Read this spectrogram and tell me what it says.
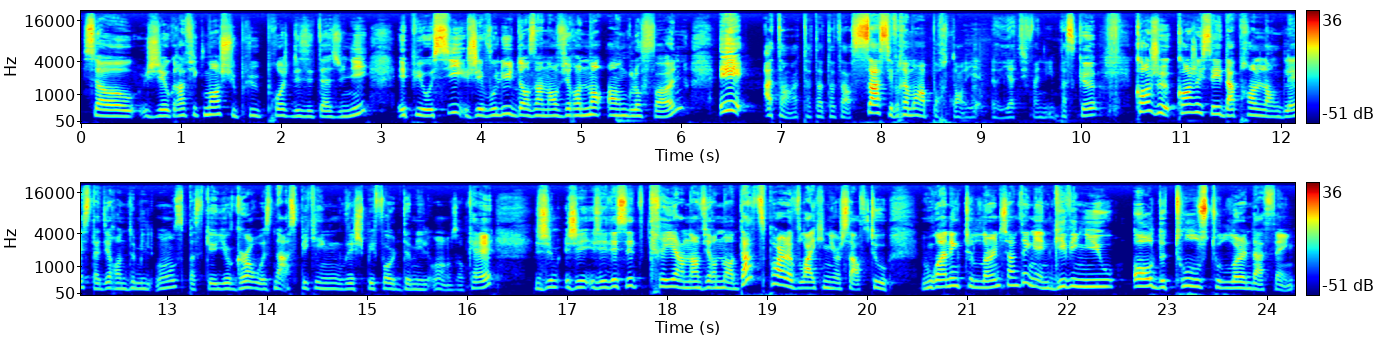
So, géographiquement, je suis plus proche des États-Unis. Et puis aussi, j'évolue dans un environnement anglophone. Et, attends, attends, attends. Ça, c'est vraiment important, Ya Tiffany. Parce que quand je quand j'ai essayé d'apprendre l'anglais, c'est-à-dire en 2011, parce que your girl was not speaking English before 2011, OK? J'ai décidé de créer un environnement. That's part of liking yourself too. Wanting to learn something and giving you all the tools to learn that thing.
